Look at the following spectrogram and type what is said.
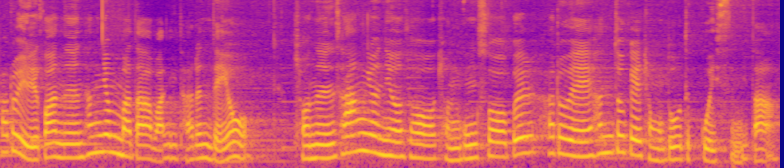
하루 일과는 학년마다 많이 다른데요. 저는 4학년이어서 전공 수업을 하루에 한두 개 정도 듣고 있습니다.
